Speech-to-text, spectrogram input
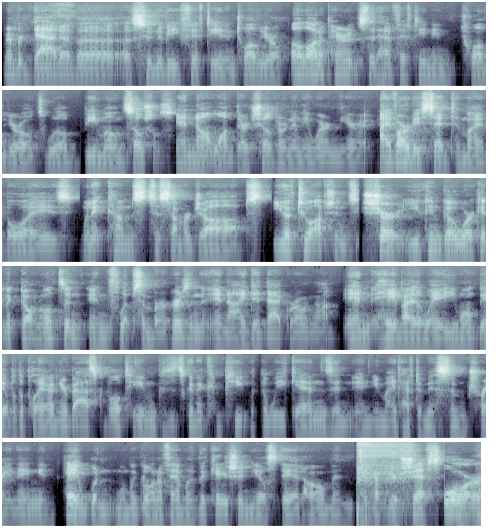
remember, dad of a, a soon to be 15 and 12 year old, a lot of parents that have 15 and 12 year olds will bemoan socials and not want their children anywhere near it. I've already said to my boys when it comes to summer jobs, you have two options. Sure, you can go work at McDonald's and, and flip some burgers. And, and I did that growing up. And hey, by the way, you won't be able to play on your basketball team because it's going to compete with the weekends and, and you might have to miss some training. And hey, when, when we go on a family vacation, you'll stay at home and pick up your shifts. Or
